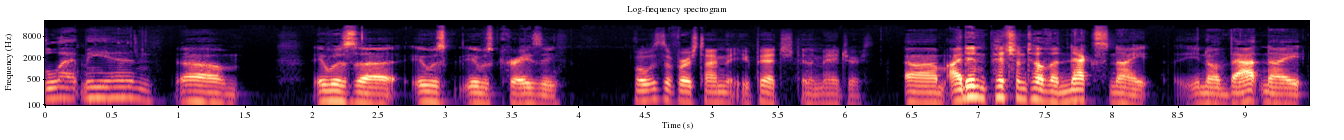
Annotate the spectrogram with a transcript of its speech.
let me in. Um, it was, uh, it was, it was crazy. What was the first time that you pitched in the majors? Um, I didn't pitch until the next night. You know, that night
